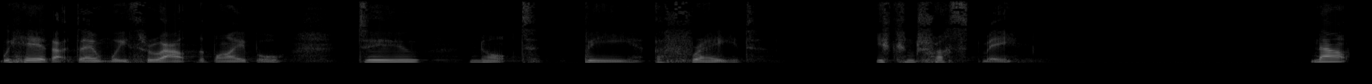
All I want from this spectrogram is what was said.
We hear that, don't we, throughout the Bible? Do not be afraid. You can trust me. Now,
